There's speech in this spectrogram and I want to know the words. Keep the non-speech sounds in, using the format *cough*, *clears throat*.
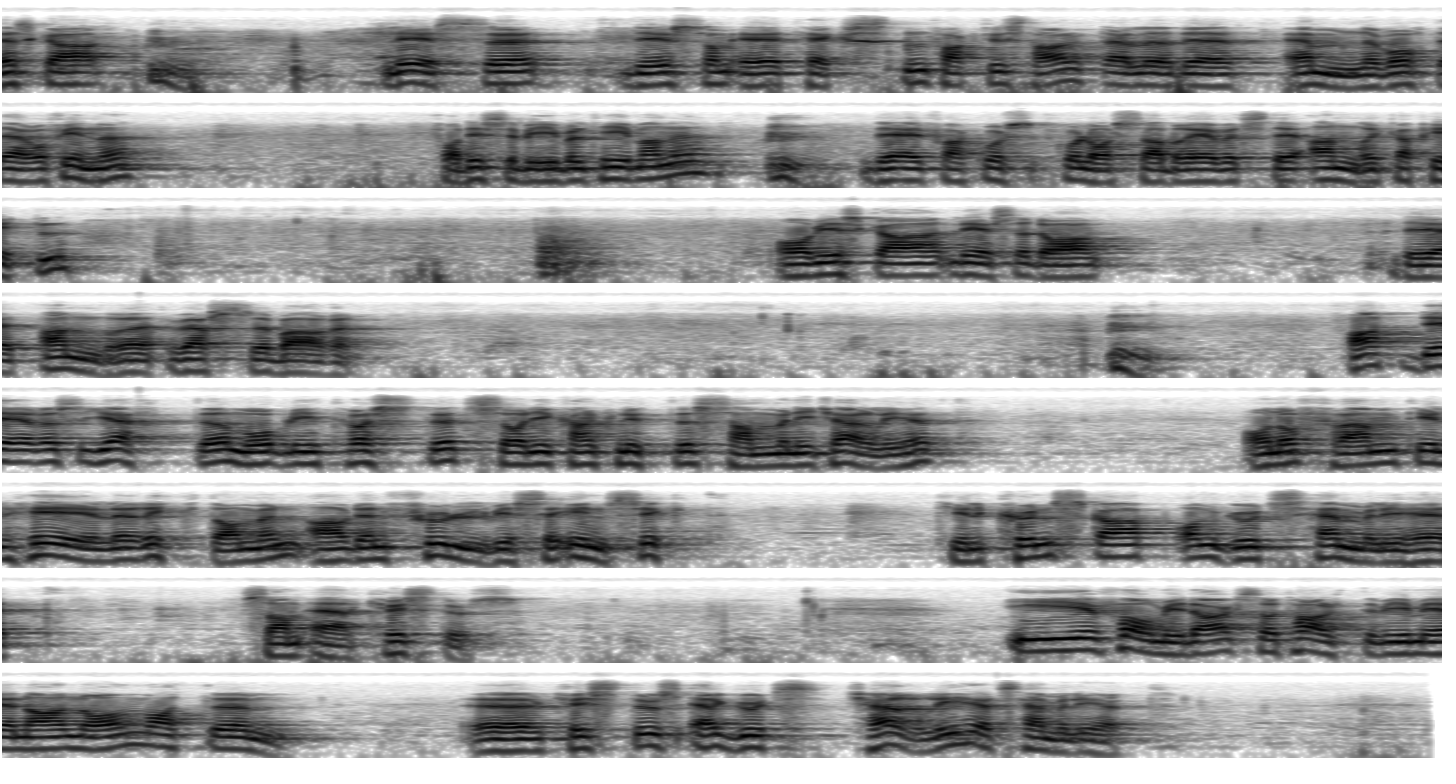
Jeg skal *clears throat* lese det som er teksten, faktisk talt, eller det emnet vårt er å finne for disse bibeltimene. *clears throat* Det er fra Kolossabrevets det andre kapittel. Og vi skal lese da det andre verset bare. At deres hjerter må bli trøstet så de kan knyttes sammen i kjærlighet og nå fram til hele rikdommen av den fullvisse innsikt, til kunnskap om Guds hemmelighet, som er Kristus. I formiddag så talte vi med en annen om at eh, Kristus er Guds kjærlighetshemmelighet.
